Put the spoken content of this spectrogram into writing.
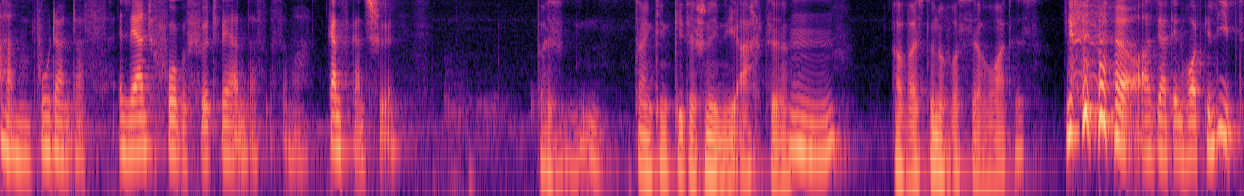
ähm, wo dann das Erlernte vorgeführt werden. Das ist immer ganz, ganz schön. Dein Kind geht ja schon in die achte. Mhm. Aber weißt du noch, was der Hort ist? oh, sie hat den Hort geliebt.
